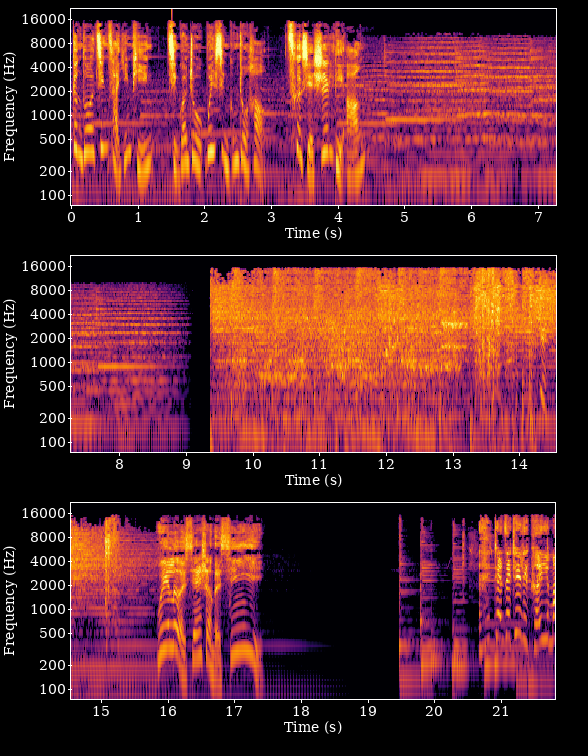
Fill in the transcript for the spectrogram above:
更多精彩音频，请关注微信公众号“侧写师李昂”。威勒先生的心意。站在这里可以吗？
